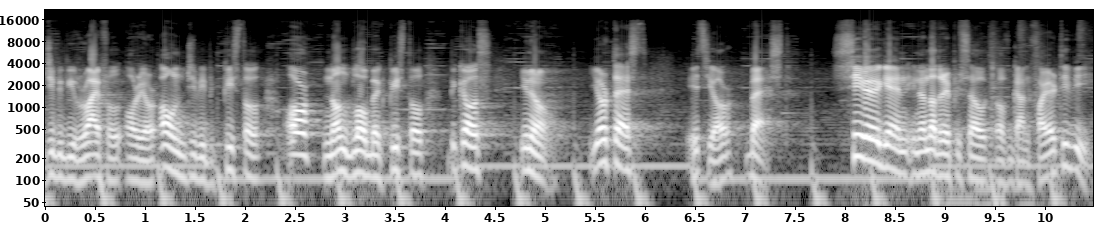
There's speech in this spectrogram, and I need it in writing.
GBB rifle or your own GBB pistol or non-blowback pistol because, you know, your test is your best. See you again in another episode of Gunfire TV.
